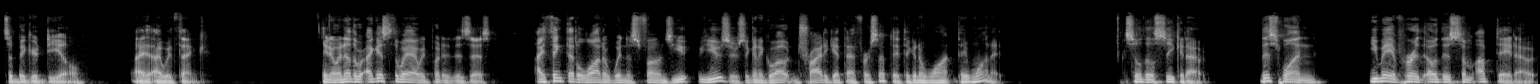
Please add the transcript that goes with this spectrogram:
it's a bigger deal. I, I would think. You know, another. I guess the way I would put it is this: I think that a lot of Windows phones u- users are going to go out and try to get that first update. They're going to want they want it, so they'll seek it out. This one, you may have heard. Oh, there's some update out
